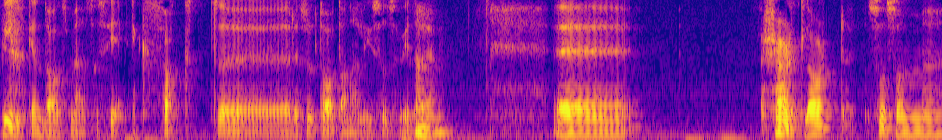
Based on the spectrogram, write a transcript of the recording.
vilken dag som helst och se exakt eh, resultatanalys och så vidare. Mm. självklart så som eh,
